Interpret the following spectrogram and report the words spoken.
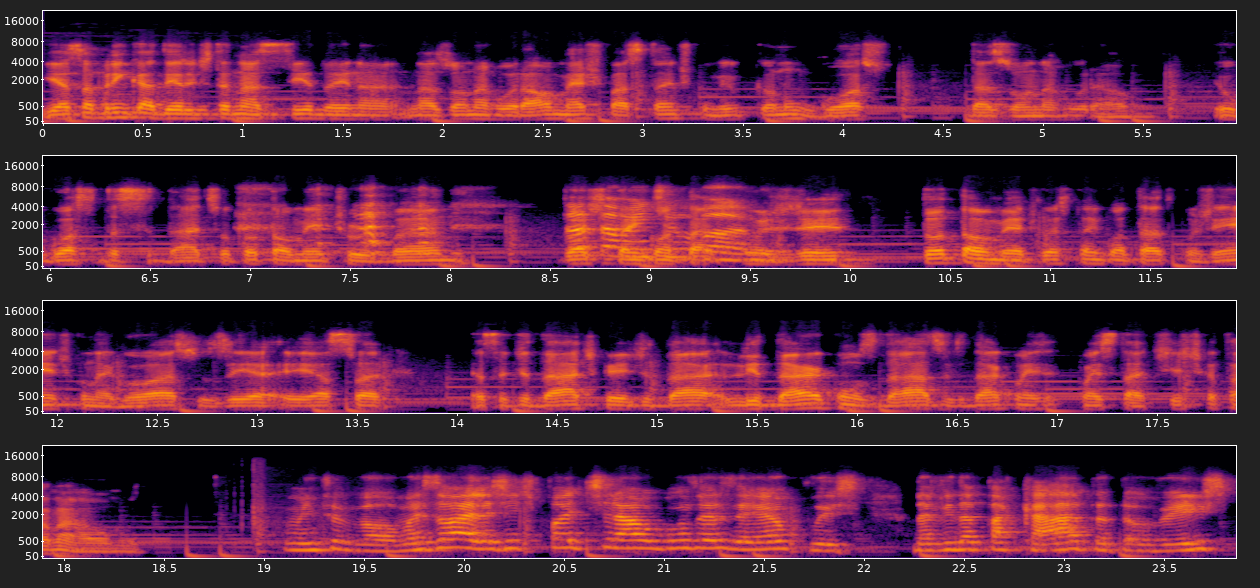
E essa brincadeira de ter nascido aí na, na zona rural mexe bastante comigo, porque eu não gosto da zona rural. Eu gosto da cidade, sou totalmente urbano. gosto de estar em contato urbano. com gente. Totalmente, gosto de estar em contato com gente, com negócios, e, e essa, essa didática de dar, lidar com os dados, lidar com a, estatística está na alma. Muito bom. Mas olha, a gente pode tirar alguns exemplos da vida pacata, talvez,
